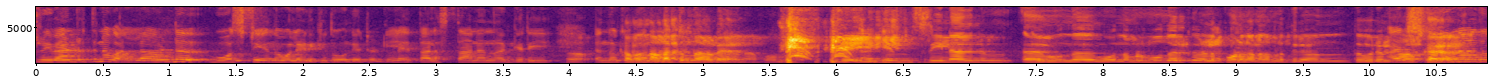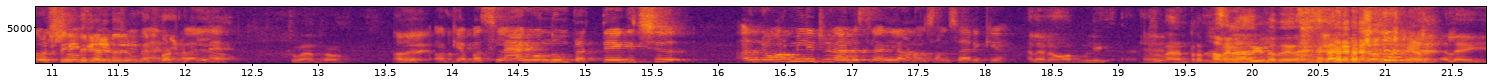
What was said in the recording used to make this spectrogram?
ട്രിവാൻഡ്രത്തിനെ വല്ലാണ്ട് ബോസ്റ്റ് ചെയ്യുന്ന പോലെ എനിക്ക് തോന്നിയിട്ടുണ്ട് അല്ലേ? തലസ്ഥാന നഗരി എന്നൊക്കെ നടക്കുന്ന അവിടെയാണ് അപ്പം എനിക്കും ശ്രീനാഥിനും നമ്മൾ മൂന്നുപേർക്കും എളുപ്പമാണ്. കാരണം നമ്മൾ തിരുവനന്തപുരം ആൾക്കാരാണ്. പക്ഷേ ഇവർ രണ്ടുപേരും എഫേർട്ട് അല്ലേ? ട്രിവാൻഡ്രമാണ്. അതെ. ഓക്കെ അപ്പൊ സ്ലാങ് ഒന്നും പ്രത്യേകിച്ച് നോർമലി ട്രിവാൻഡ്രം സ്ലാങ്ങിലാണോ സംസാരിക്കുക അല്ല നോർമലി ട്രിവാൻഡ്രം അവനറിയില്ല അത് അത് തന്നെയാണ്. അല്ല ഈ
